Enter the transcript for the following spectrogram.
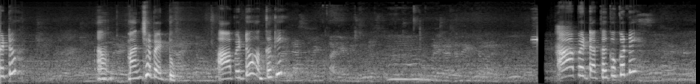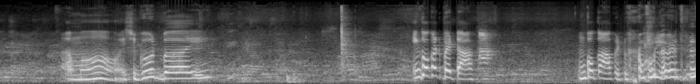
పెట్టు. మంచిగా పెట్టు. ఆ పెట్టు అక్కకి. ఆ పెట్టు అక్కకి ఒకటి. అమ్మో ఇట్స్ గుడ్ బాయ్ ఇంకొకటి పెట్టా ఇంకొక పెట్టు. పుల్ల పెడుతున్నా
